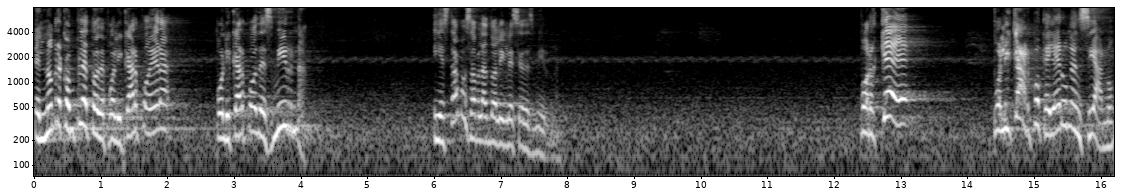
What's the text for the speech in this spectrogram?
El nombre completo de Policarpo era Policarpo de Esmirna. Y estamos hablando de la iglesia de Esmirna. ¿Por qué Policarpo, que ya era un anciano,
